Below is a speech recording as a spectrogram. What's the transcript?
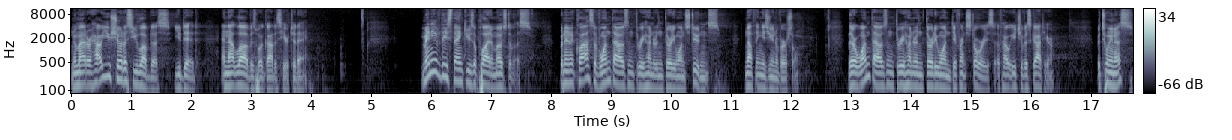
No matter how you showed us you loved us, you did, and that love is what got us here today. Many of these thank yous apply to most of us, but in a class of 1,331 students, nothing is universal. There are 1,331 different stories of how each of us got here. Between us,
